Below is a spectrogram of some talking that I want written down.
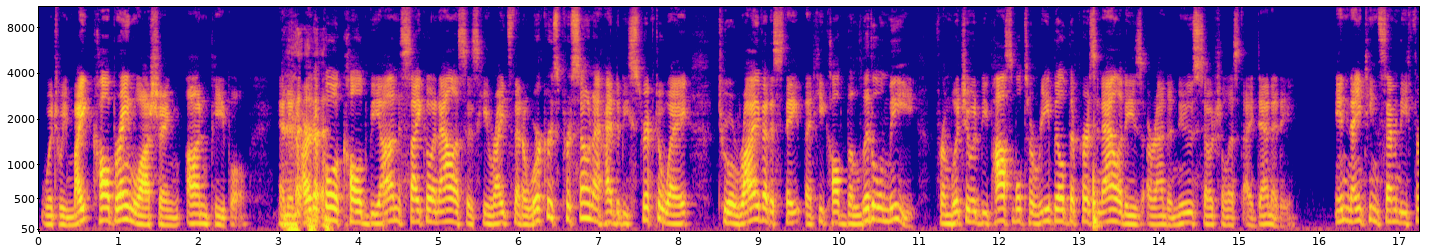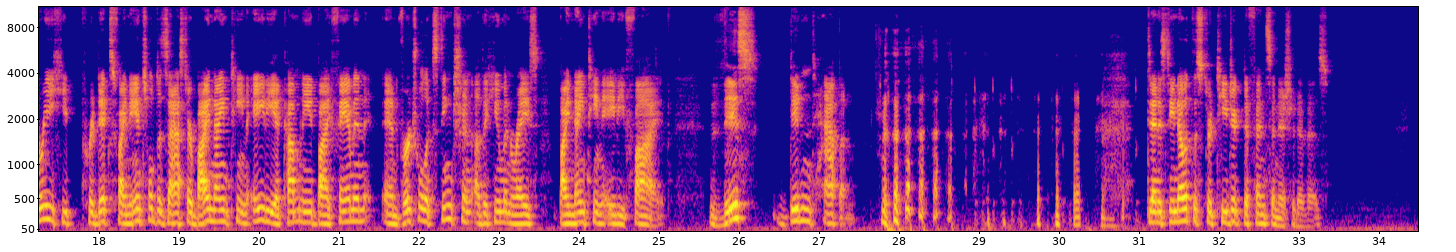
which we might call brainwashing, on people. In an article called Beyond Psychoanalysis, he writes that a worker's persona had to be stripped away to arrive at a state that he called the little me, from which it would be possible to rebuild their personalities around a new socialist identity. In 1973, he predicts financial disaster by 1980, accompanied by famine and virtual extinction of the human race by 1985. This didn't happen. Dennis, do you know what the Strategic Defense Initiative is?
